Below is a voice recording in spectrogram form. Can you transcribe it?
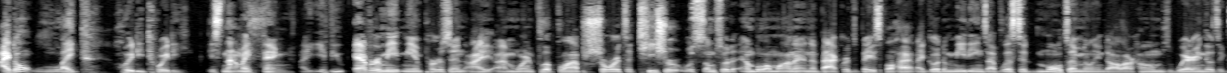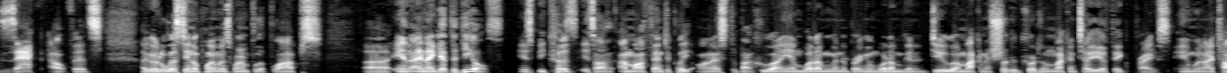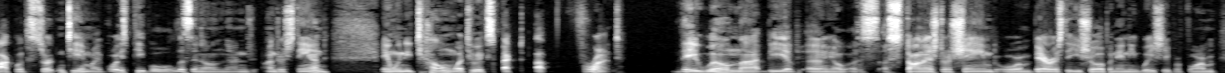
I don't like hoity toity. It's not my thing. I, if you ever meet me in person, I, I'm wearing flip flops, shorts, a t shirt with some sort of emblem on it, and a backwards baseball hat. I go to meetings. I've listed multi million dollar homes wearing those exact outfits. I go to listing appointments wearing flip flops uh, and and I get the deals is because it's I'm authentically honest about who I am, what I'm going to bring, and what I'm going to do. I'm not going to sugarcoat it. I'm not going to tell you a fake price. And when I talk with certainty in my voice, people will listen and understand. And when you tell them what to expect up front, they will not be uh, you know astonished or shamed or embarrassed that you show up in any way, shape, or form.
